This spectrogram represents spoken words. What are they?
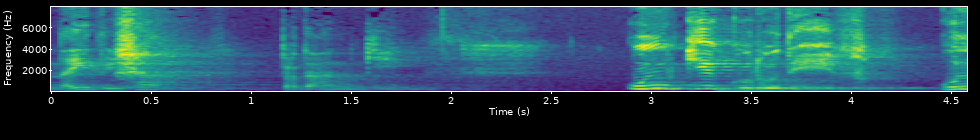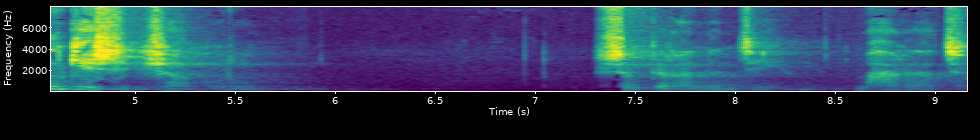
नई दिशा प्रदान की। उनके गुरुदेव, उनके शिक्षा गुरु शंकरानंद जी, महाराज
